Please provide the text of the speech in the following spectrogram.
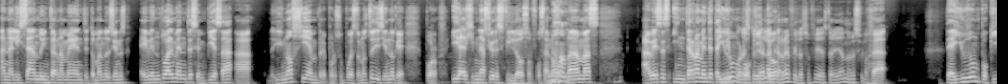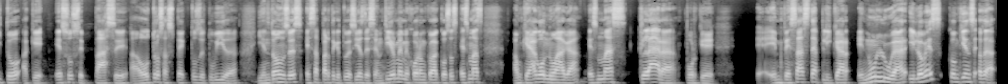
analizando internamente, tomando decisiones, eventualmente se empieza a... Y no siempre, por supuesto. No estoy diciendo que por ir al gimnasio eres filósofo. O sea, no, No. nada más. A veces internamente te Ni ayuda un por poquito. estudiar la carrera de filosofía, estudiar no eres O filósofo. sea, te ayuda un poquito a que eso se pase a otros aspectos de tu vida. Y entonces, esa parte que tú decías de sentirme mejor en cada cosa es más, aunque hago o no haga, es más clara porque empezaste a aplicar en un lugar y lo ves con quien se. O sea,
